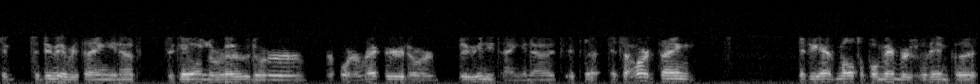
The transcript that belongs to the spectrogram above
to to do everything you know to go on the road or record a record or do anything you know it's it's a it's a hard thing if you have multiple members with input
